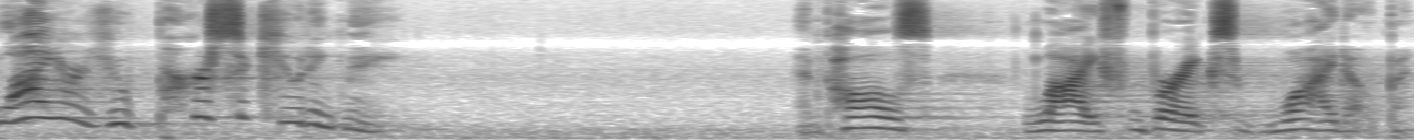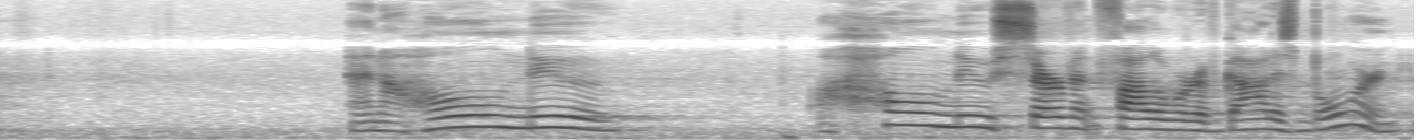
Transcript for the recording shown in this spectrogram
why are you persecuting me? And Paul's life breaks wide open. And a whole new, a whole new servant follower of God is born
